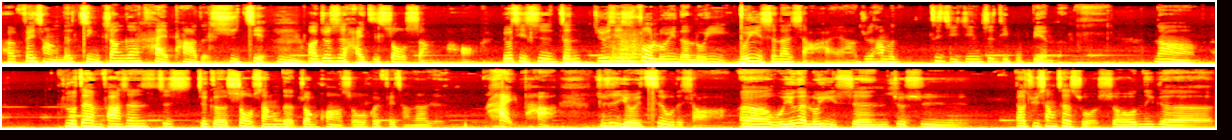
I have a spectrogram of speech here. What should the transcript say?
很 非常的紧张跟害怕的事件。嗯，啊，就是孩子受伤，哈、尤其是真，尤其是坐轮椅的轮椅轮椅生的小孩啊，就是他们自己已经肢体不便了。那如果在发生这这个受伤的状况的时候，会非常让人害怕。就是有一次，我的小呃，我有个轮椅生，就是要去上厕所的时候，那个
